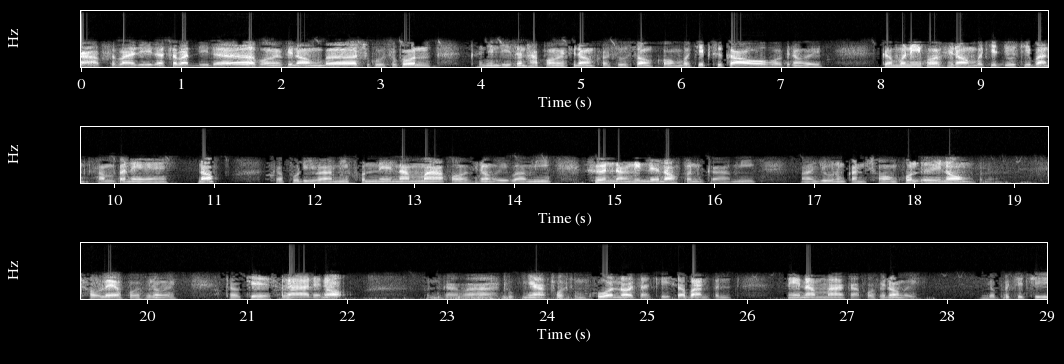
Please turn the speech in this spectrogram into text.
กราบสบายดีและสวัสดีเด้อพ่อแม่พี่น้องเบิร์ดสุขุทุกคนก็ยินดีต้อนรับพ่อแม่พี่น้องเข้าสู่ช่องของบัจิตคือเก่าพ่อพี่น้องเอ้ยก็มื้อนี้พ่อแม่พี่น้องบัจิตอยู่ที่บ้านคำปะแหนเนาะก็พอดีว่ามีคนแนะนำมาพ่อแม่พี่น้องเอ้ยว่ามีเพื่อนดังนี่แหละเนาะเพิ่นก็มีมาอยู่นํกันสองคนเอ้ยน้องเพิ่นเฒ่าแล้วพ่อแม่พี่น้องเอ้ยเฒ่าแก่ชราได้เนาะเพิ่นก็ว่าทุกข์ยากพอสมควรเนาะจากที่ชาวบ้านเพิ่นแนะนำมากับพ่อพี่น้องเอ้ย เดี๋ยวบัจิชี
